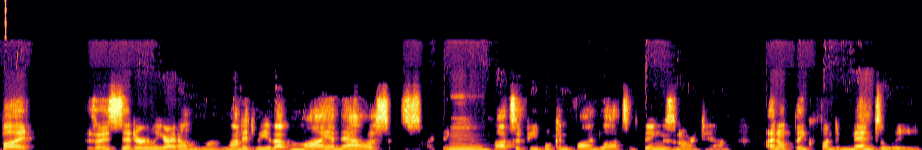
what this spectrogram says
But as I said earlier, I don't want it to be about my analysis. I think mm. lots of people can find lots of things in our town. I don't think fundamentally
